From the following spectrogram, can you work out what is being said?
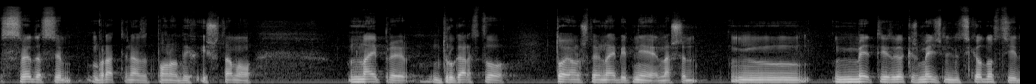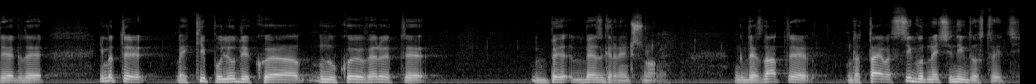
sve da se vrati nazad ponovo bih išao tamo, najpre drugarstvo, to je ono što je najbitnije, naše mm, da kažeš, međuljudske odnosi, gde, gde imate ekipu ljudi koja, u koju verujete be, bezgranično, gde znate da taj vas sigurno neće nigde ostaviti.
